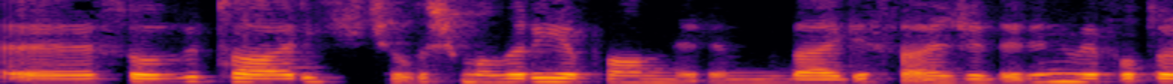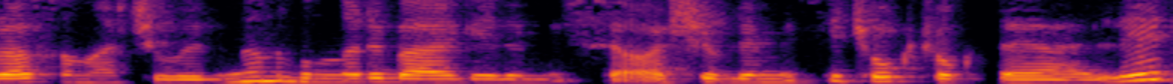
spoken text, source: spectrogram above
e, sözlü tarih çalışmaları yapanların, belgeselcilerin ve fotoğraf sanatçılarının bunları belgelemesi, arşivlemesi çok çok değerli.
